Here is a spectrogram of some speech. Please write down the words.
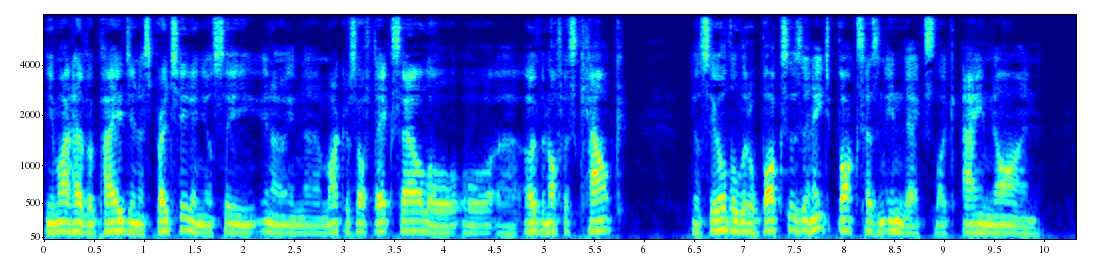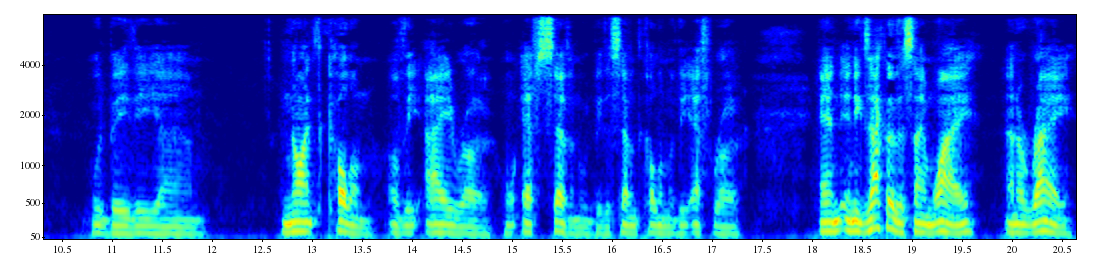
you might have a page in a spreadsheet and you'll see, you know, in uh, Microsoft Excel or, or uh, OpenOffice Calc, you'll see all the little boxes and each box has an index, like A9 would be the um, ninth column of the A row, or F7 would be the seventh column of the F row. And in exactly the same way, an array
